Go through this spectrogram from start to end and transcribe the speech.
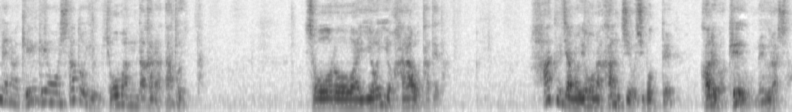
めな経験をしたという評判だからだと言った。長老はいよいよ腹を立てた。白蛇のような感知を絞って彼は刑を巡らした。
